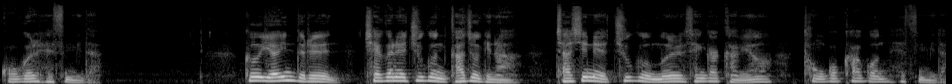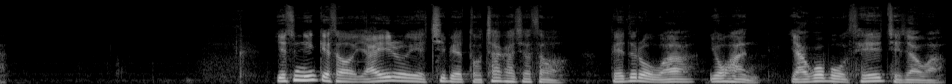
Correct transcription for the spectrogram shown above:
곡을 했습니다. 그 여인들은 최근에 죽은 가족이나 자신의 죽음을 생각하며 통곡하곤 했습니다. 예수님께서 야이로의 집에 도착하셔서 베드로와 요한, 야고보 세 제자와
